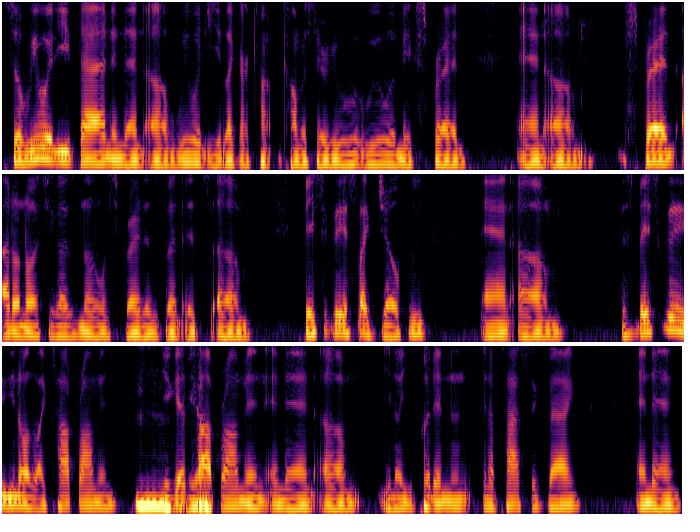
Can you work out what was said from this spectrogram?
So we would eat that, and then um, we would eat like our com- commissary. We would, we would make spread, and um, spread. I don't know if you guys know what spread is, but it's um, basically it's like gel food, and um, it's basically you know like top ramen. Mm, you get yeah. top ramen, and then um, you know you put it in in a plastic bag, and then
